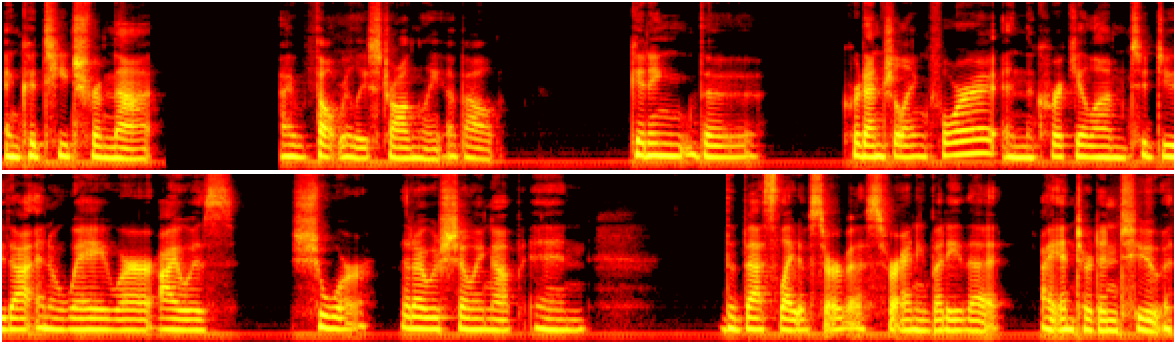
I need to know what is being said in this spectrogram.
and could teach from that, I felt really strongly about getting the credentialing for it and the curriculum to do that in a way where I was sure that I was showing up in the best light of service for anybody that I entered into a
